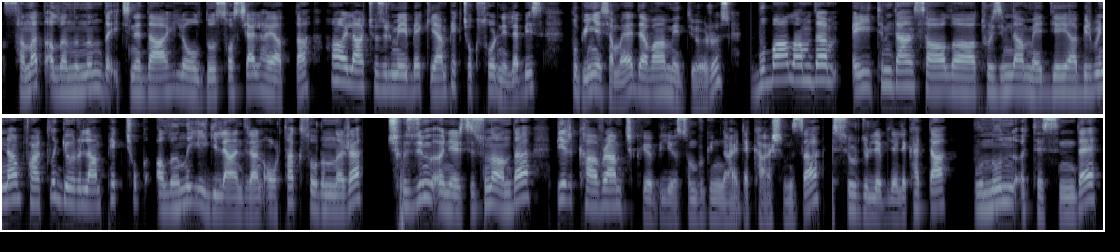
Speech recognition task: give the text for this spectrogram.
sanat alanının da içine dahil olduğu sosyal hayatta hala çözülmeyi bekleyen pek çok sorun ile biz bugün yaşamaya devam ediyoruz. Bu bağlamda eğitimden sağlığa, turizmden medyaya birbirinden farklı görülen pek çok alanı ilgilendiren ortak sorunlara çözüm önerisi sunan da bir kavram çıkıyor biliyorsun bugünlerde karşımıza. Sürdürülebilirlik hatta bunun ötesinde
